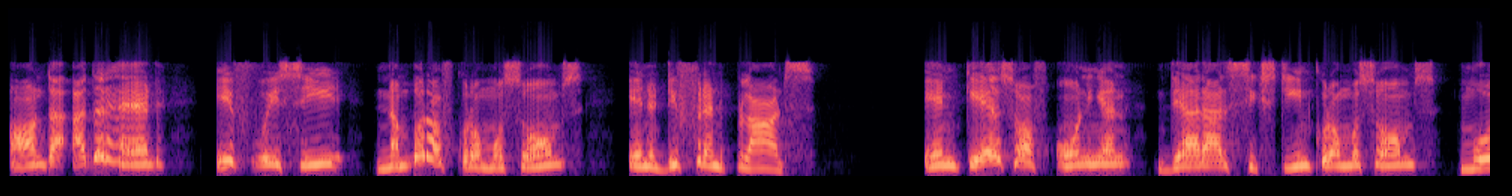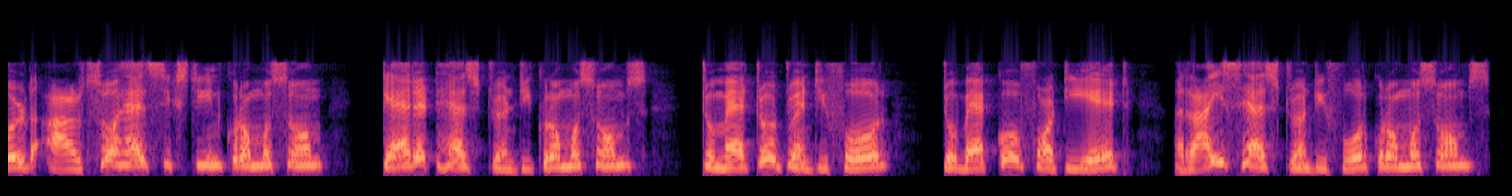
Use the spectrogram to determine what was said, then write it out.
On the other hand, if we see number of chromosomes in different plants, in case of onion, there are 16 chromosomes. Mold also has 16 chromosomes. Carrot has 20 chromosomes. Tomato 24. Tobacco 48. Rice has 24 chromosomes.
